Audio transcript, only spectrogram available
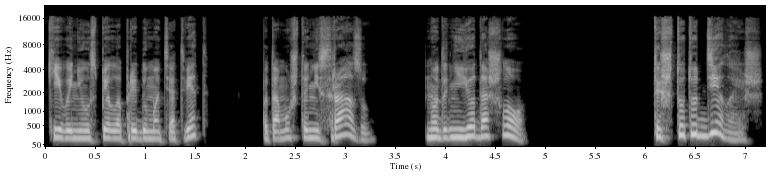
Кива не успела придумать ответ, потому что не сразу, но до нее дошло. «Ты что тут делаешь?»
